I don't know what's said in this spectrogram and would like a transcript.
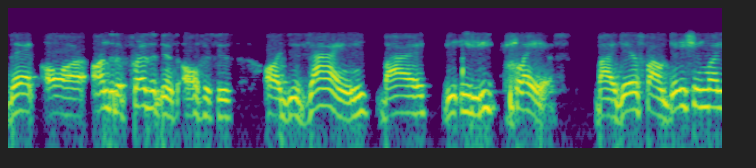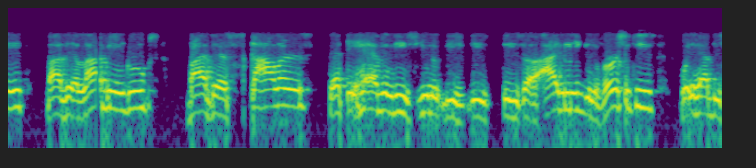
that are under the president's offices are designed by the elite class, by their foundation money, by their lobbying groups, by their scholars that they have in these uni- these these, these uh, Ivy League universities where they have these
